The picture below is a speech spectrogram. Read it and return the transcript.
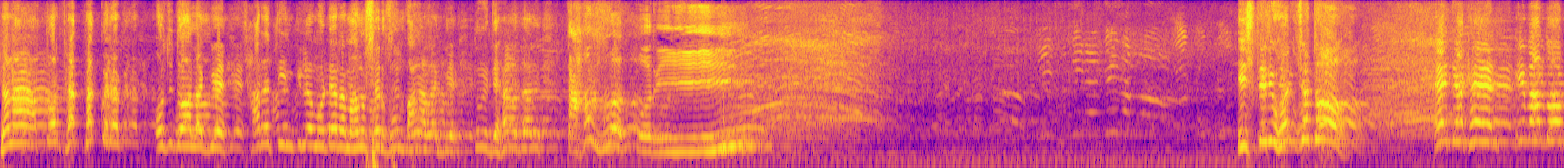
না না, তোর ফ্যাক ফ্যাক করে অজু দেওয়া লাগবে, সাড়ে তিন কিলোমিটার মানুষের ঘুম ভাঙা লাগবে, তুমি দেখা যাবে, তাহাজ্জুদ করি। স্ত্রী হচ্ছে তো। এই দেখেন, ইবাদত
